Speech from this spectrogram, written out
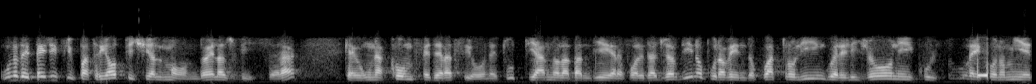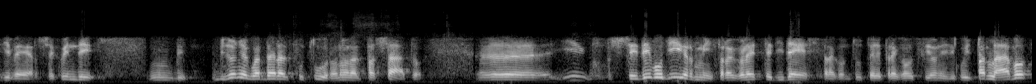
Uno dei paesi più patriottici al mondo è la Svizzera che è una confederazione, tutti hanno la bandiera fuori dal giardino pur avendo quattro lingue, religioni, culture, economie diverse, quindi mh, mm, bisogna guardare al futuro, non al passato. Eh, se devo dirmi, tra virgolette, di destra, con tutte le precauzioni di cui parlavo,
